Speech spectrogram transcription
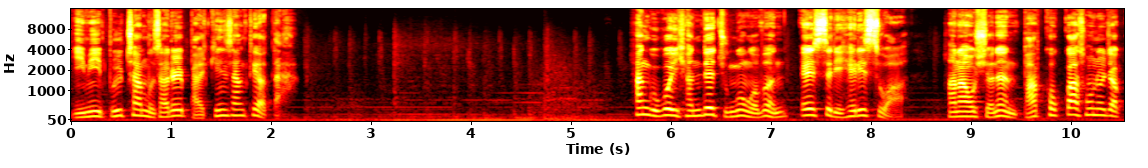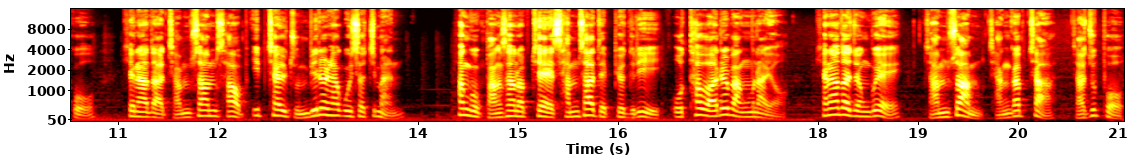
이미 불참 의사를 밝힌 상태였다. 한국의 현대중공업은 L3 해리스와 하나오션은 밥콕과 손을 잡고 캐나다 잠수함 사업 입찰 준비를 하고 있었지만 한국 방산업체 3사 대표들이 오타와를 방문하여 캐나다 정부에 잠수함, 장갑차, 자주포,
